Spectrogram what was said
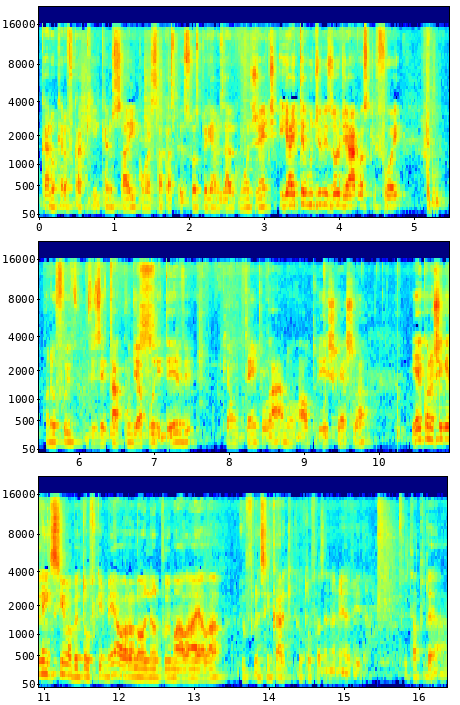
cara, eu quero ficar aqui, quero sair, conversar com as pessoas, peguei amizade com um monte de gente. E aí teve um divisor de águas que foi quando eu fui visitar Kundiapuri Devi, que é um templo lá no Alto de Rishikesh lá. E aí quando eu cheguei lá em cima, Beto, eu fiquei meia hora lá olhando pro Himalaia lá. Eu falei assim, cara, o que, que eu tô fazendo na minha vida? Falei, tá tudo errado.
